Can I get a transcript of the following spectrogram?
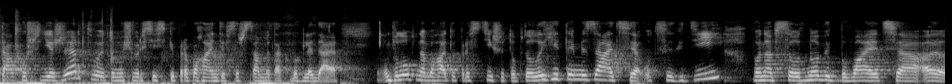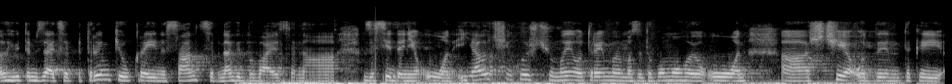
також є жертвою, тому що в російській пропаганді все ж саме так виглядає. Було б набагато простіше. Тобто легітимізація оцих дій вона все одно відбувається. е, Легітимізація підтримки України, санкцій, вона відбувається на засіданні ООН. І я очікую, що ми отримуємо за допомогою ООН ще один такий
